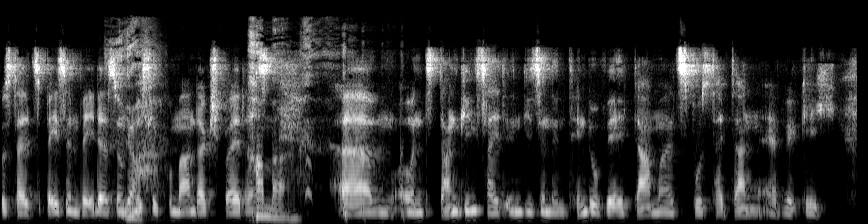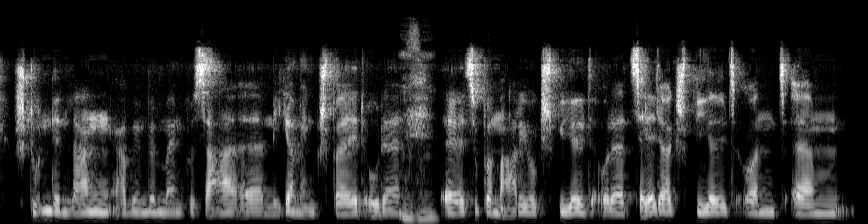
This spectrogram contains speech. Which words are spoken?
wo du halt Space Invaders und ja. Missile Commander gespielt hast. Hammer. Ähm, und dann ging es halt in diese Nintendo-Welt damals, wo es halt dann äh, wirklich stundenlang habe ich mit meinem Cousin äh, Mega Man gespielt oder mhm. äh, Super Mario gespielt oder Zelda gespielt und ähm,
